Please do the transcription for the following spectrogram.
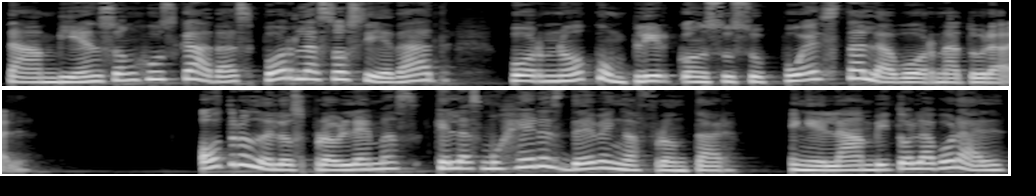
también son juzgadas por la sociedad por no cumplir con su supuesta labor natural. Otro de los problemas que las mujeres deben afrontar en el ámbito laboral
